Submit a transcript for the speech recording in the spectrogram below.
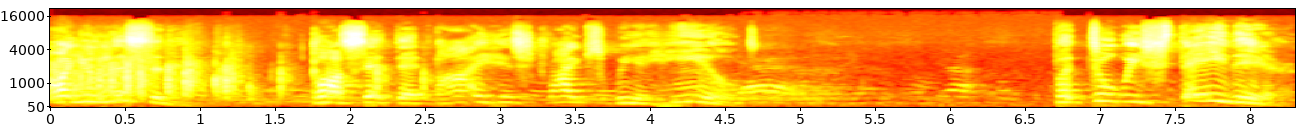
Are you listening? God said that by his stripes we are healed. But do we stay there?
